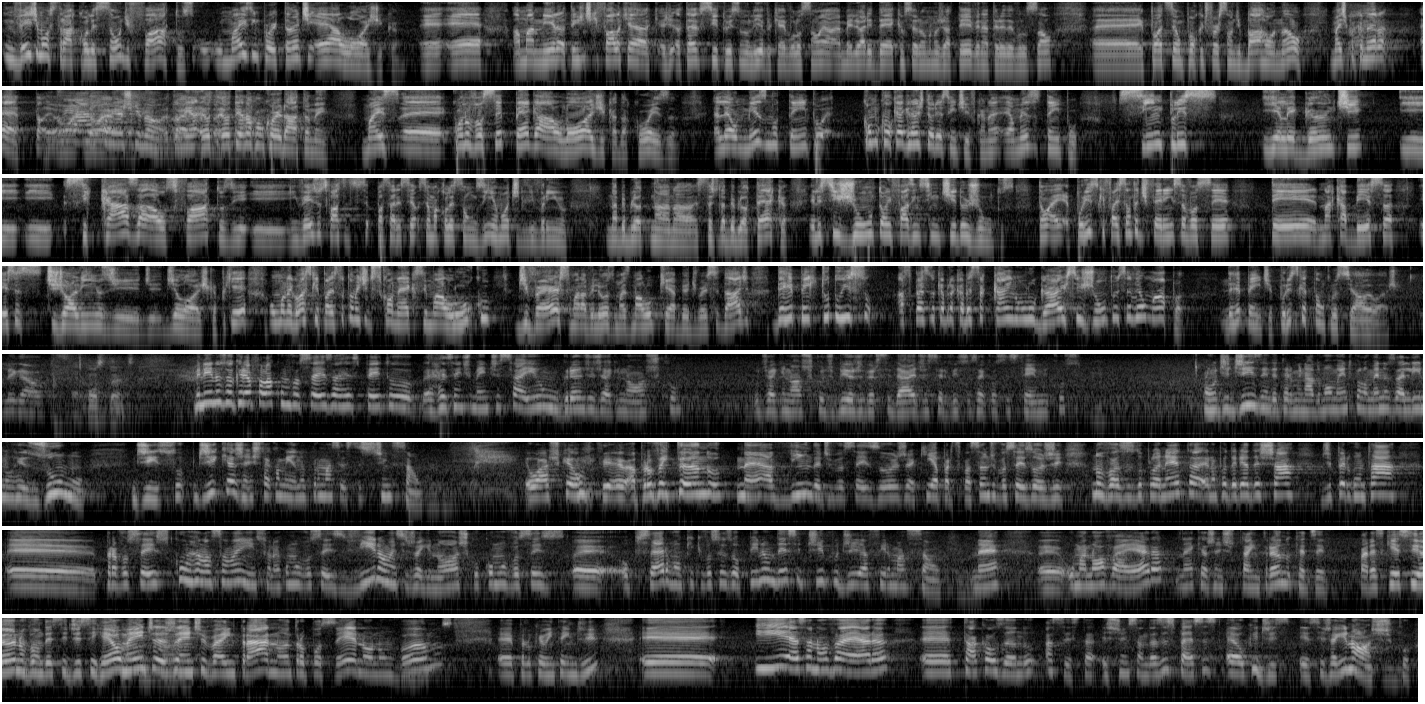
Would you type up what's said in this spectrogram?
em vez de mostrar a coleção de fatos, o, o mais importante é a lógica. É, é, a maneira. Tem gente que fala que, a, até cito isso no livro, que a evolução é a melhor ideia que um ser humano já teve, né? A teoria da evolução. É, pode ser um pouco de forção de barra ou não, mas de qualquer maneira. É, eu, eu, eu também acho que não. Eu, também, eu, eu tendo a concordar também. Mas é, quando você pega a lógica da coisa, ela é ao mesmo tempo. Como qualquer grande teoria científica, né? É ao mesmo tempo simples e elegante e, e se casa aos fatos e, e em vez dos fatos passarem a ser, uma coleçãozinha, um monte de livrinho na, na, na estante da biblioteca, eles se juntam e fazem sentido juntos. Então é por isso que faz tanta diferença você ter na cabeça esses tijolinhos de, de, de, lógica. Porque um negócio que parece totalmente desconexo e maluco, diverso, maravilhoso, mas maluco que é a biodiversidade, de repente tudo isso, as peças do quebra-cabeça caem num lugar, se juntam e você vê o mapa. De repente. Por isso que é tão crucial, eu acho. Legal. É constante. Meninos, eu queria falar com vocês a respeito. Recentemente saiu um grande diagnóstico, o diagnóstico de biodiversidade e serviços ecossistêmicos, onde diz em determinado momento, pelo menos ali no resumo disso, de que a gente está caminhando para uma sexta extinção. Eu acho que é um, aproveitando né, a vinda de vocês hoje aqui, a participação de vocês hoje no Vozes do Planeta, eu não poderia deixar de perguntar é, para vocês com relação a isso, né? Como vocês viram esse diagnóstico, como vocês é, observam, o que, que vocês opinam desse tipo de afirmação, né? É, uma nova era, né? Que a gente está entrando, quer dizer, parece que esse ano vão decidir se realmente a gente vai entrar no antropoceno ou não vamos é, pelo que eu entendi. É, e essa nova era está é, causando a sexta extinção das espécies, é o que diz esse diagnóstico.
